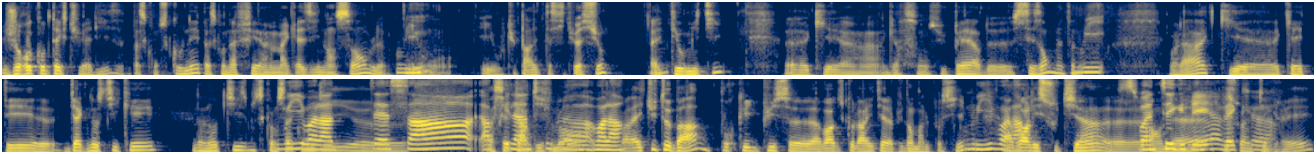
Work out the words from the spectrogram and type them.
je recontextualise parce qu'on se connaît, parce qu'on a fait un magazine ensemble Oui. et, on- et où tu parlais de ta situation avec Théo Miti, euh, qui est un garçon super de 16 ans maintenant. Oui, Voilà, qui, est- qui a été euh, diagnostiqué d'un autisme, c'est comme ça Oui, qu'on voilà, dit. euh, TSA. Après, trouble, tardivement. voilà. Voilà, et tu te bats pour qu'il puisse euh, avoir une scolarité la plus normale possible. Oui, voilà. Avoir les soutiens euh, Soit qu'ils avec, euh, intégrés,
